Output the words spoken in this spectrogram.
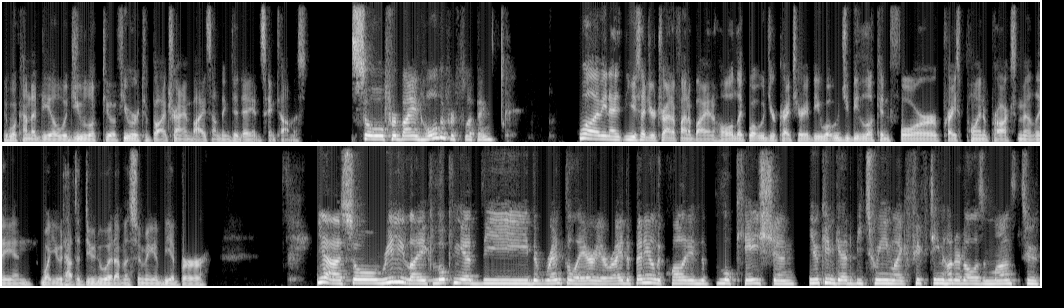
Like, what kind of deal would you look to if you were to buy try and buy something today in St. Thomas? So for buy and hold or for flipping? Well, I mean, I, you said you're trying to find a buy and hold. Like, what would your criteria be? What would you be looking for, price point approximately, and what you would have to do to it? I'm assuming it'd be a BRRRR. Yeah, so really like looking at the the rental area, right? Depending on the quality and the location, you can get between like fifteen hundred dollars a month to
